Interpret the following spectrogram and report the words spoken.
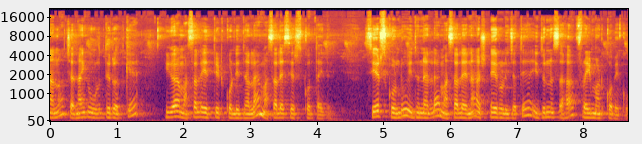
ನಾನು ಚೆನ್ನಾಗಿ ಹುರಿದಿರೋದಕ್ಕೆ ಈಗ ಮಸಾಲೆ ಎತ್ತಿಟ್ಕೊಂಡಿದ್ನಲ್ಲ, ಮಸಾಲೆ ಸೇರಿಸ್ಕೊತಾ ಇದ್ದೀನಿ. ಸೇರಿಸ್ಕೊಂಡು ಇದನ್ನೆಲ್ಲ ಮಸಾಲೆನ ಅರಿಶಿನ ಜೊತೆ ಇದನ್ನು ಸಹ ಫ್ರೈ ಮಾಡ್ಕೋಬೇಕು.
